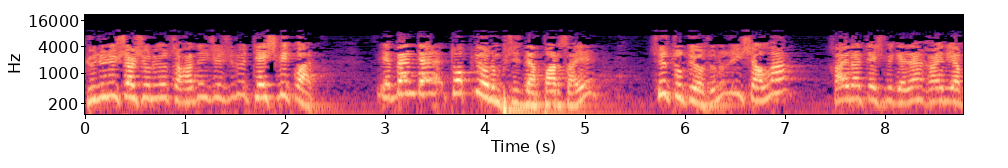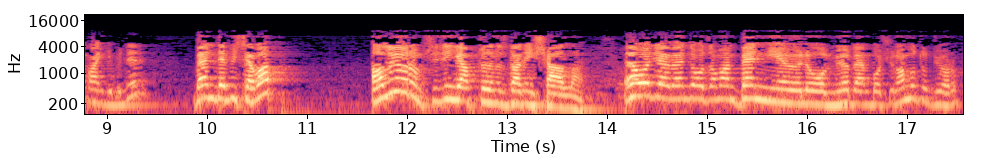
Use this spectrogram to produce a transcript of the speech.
Gününü şaşırıyor, saatini şaşırıyor, teşvik var. E ben de topluyorum sizden parsayı. Siz tutuyorsunuz inşallah hayra teşvik eden, hayır yapan gibidir. Ben de bir sevap alıyorum sizin yaptığınızdan inşallah. E hoca efendi o zaman ben niye öyle olmuyor, ben boşuna mı tutuyorum?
